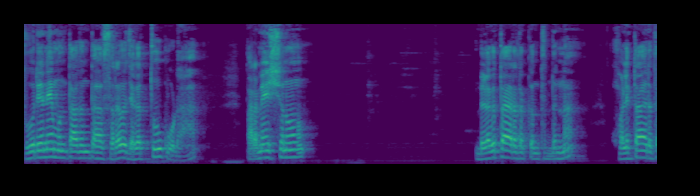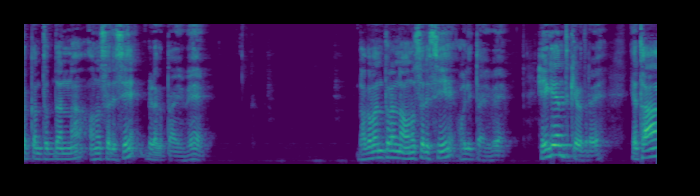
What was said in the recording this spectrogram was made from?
ಸೂರ್ಯನೇ ಮುಂತಾದಂತಹ ಸರ್ವ ಜಗತ್ತೂ ಕೂಡ ಪರಮೇಶ್ವನು ಬೆಳಗುತ್ತಾ ಇರತಕ್ಕಂಥದ್ದನ್ನು, ಹೊಳಿತಾ ಇರತಕ್ಕಂಥದ್ದನ್ನು ಅನುಸರಿಸಿ ಬೆಳಗುತ್ತಾ ಇವೆ. ಭಗವಂತನನ್ನು ಅನುಸರಿಸಿ ಹೊಳಿತಾ ಇವೆ. ಹೇಗೆ ಅಂತ ಕೇಳಿದ್ರೆ, ಯಥಾ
